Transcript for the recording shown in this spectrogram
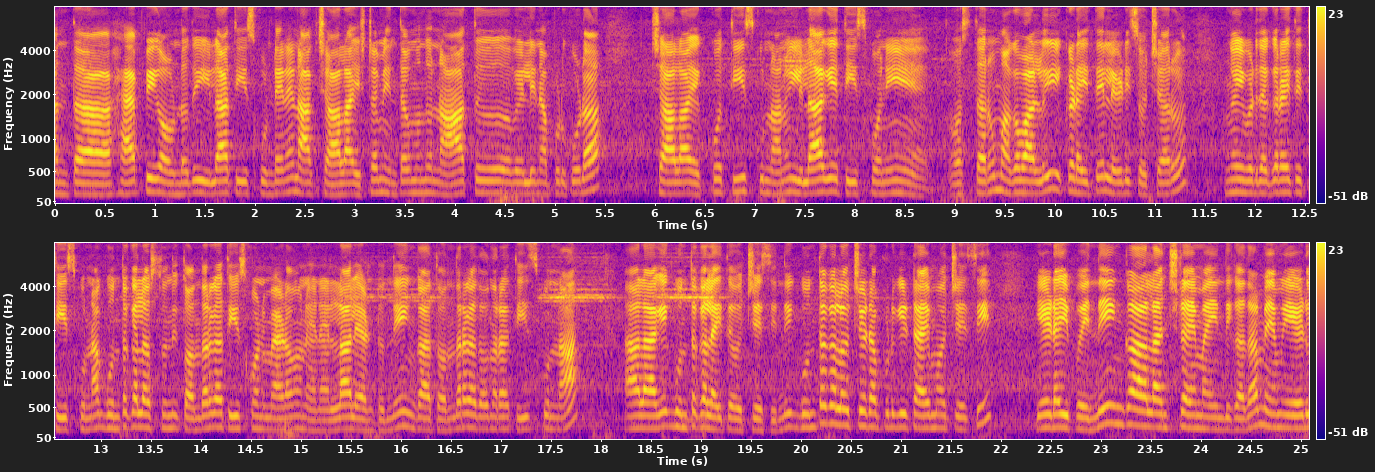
అంత హ్యాపీగా ఉండదు. ఇలా తీసుకుంటేనే నాకు చాలా ఇష్టం. ఇంతకుముందు నాత్ వెళ్ళినప్పుడు కూడా చాలా ఎక్కువ తీసుకున్నాను. ఇలాగే తీసుకొని వస్తారు. మగవాళ్ళు ఇక్కడైతే లేడీస్ వచ్చారు. ఇంకా ఈవిడ దగ్గర అయితే తీసుకున్నా. గుంతకలు వస్తుంది. తొందరగా తీసుకోండి మేడం నేను వెళ్ళాలి అంటుంది. ఇంకా తొందరగా తొందరగా తీసుకున్నా. అలాగే గుంతకలు అయితే వచ్చేసింది. గుంతకలు వచ్చేటప్పటికి టైం వచ్చేసి ఏడైపోయింది. ఇంకా లంచ్ టైం అయింది కదా మేము ఏడు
